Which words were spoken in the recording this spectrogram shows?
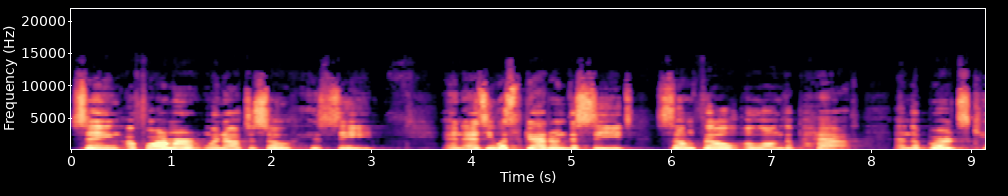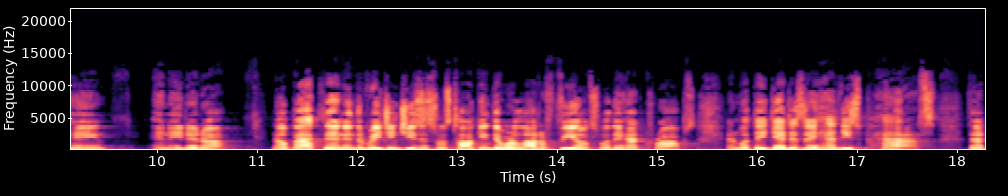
saying, A farmer went out to sow his seed. And as he was scattering the seeds, some fell along the path, and the birds came and ate it up. Now, back then in the region Jesus was talking, there were a lot of fields where they had crops. And what they did is they had these paths that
